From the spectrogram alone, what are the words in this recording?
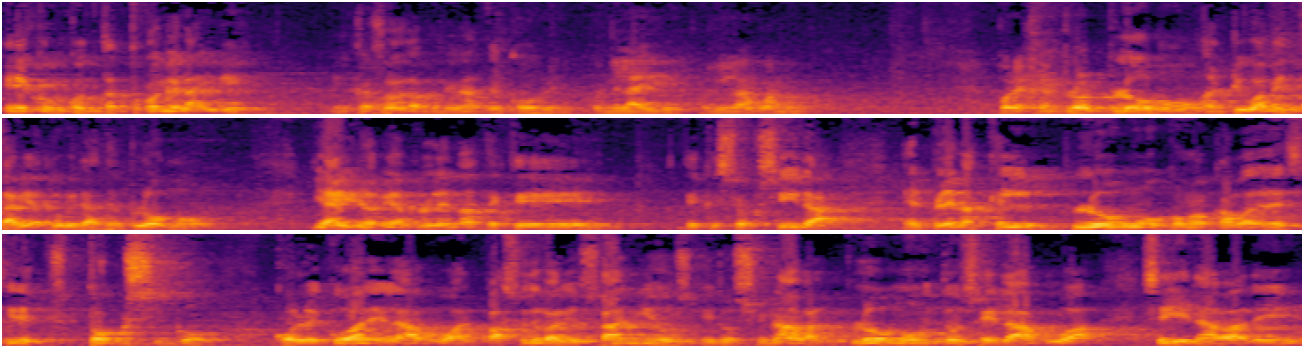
Eh, con contacto con el aire, en el caso de las monedas de cobre, con el aire, con el agua no. Por ejemplo, el plomo, antiguamente había tuberías de plomo y ahí no había problemas de que, de que se oxida. El problema es que el plomo, como acabo de decir, es tóxico, con lo cual el agua al paso de varios años erosionaba el plomo, entonces el agua se llenaba de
